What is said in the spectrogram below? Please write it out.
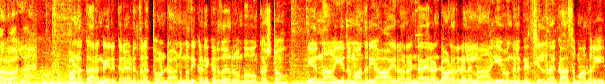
பரவாயில்ல. பணக்காரங்க இருக்கிற இடத்துல தோண்ட அனுமதி கிடைக்கிறது ரொம்பவும் கஷ்டம். ஏன்னா இது மாதிரி ஆயிரம் ரெண்டாயிரம் டாலர்கள் எல்லாம் இவங்களுக்கு சில்லற காசு மாதிரி.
